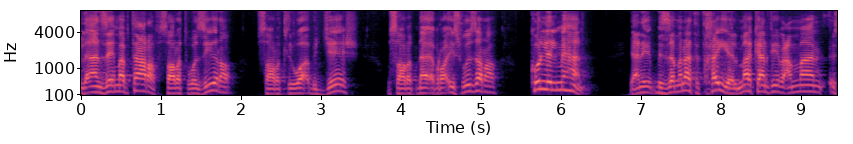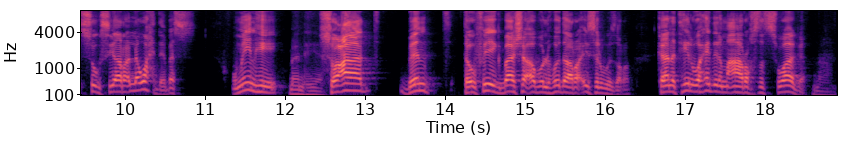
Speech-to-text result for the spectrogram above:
الآن زي ما بتعرف صارت وزيرة صارت لواء بالجيش وصارت نائب رئيس وزراء. كل المهن. يعني بالزمانات تخيل ما كان في بعمان السوق سيارة إلا واحدة بس. ومين هي؟ من هي؟ سعاد. بنت توفيق باشا أبو الهدى رئيس الوزراء. كانت هي الوحيدة اللي معها رخصة سواقة. نعم.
